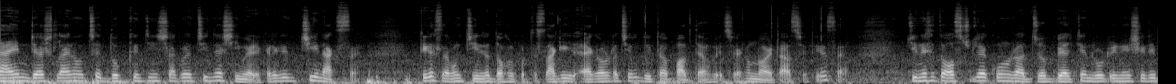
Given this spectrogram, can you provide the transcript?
নাইন ড্যাশ লাইন হচ্ছে দক্ষিণ চীন সাগরের চীনের সীমারেখা এটা কিন্তু চীন আঁকছে, ঠিক আছে? এবং চীনের দখল করতেছে। আগে এগারোটা ছিল, দুইটা বাদ দেওয়া হয়েছে। এখন নয়টা আছে, ঠিক আছে? চীনের সাথে অস্ট্রেলিয়া কোন রাজ্য বেল্ট অ্যান্ড রোড ইনিশিয়েটিভ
